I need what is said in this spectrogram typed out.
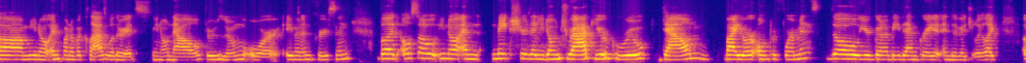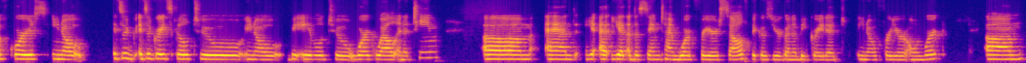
um, you know, in front of a class, whether it's, you know, now through Zoom or even in person, but also, you know, and make sure that you don't drag your group down by your own performance, though you're going to be then graded individually. Like, of course, you know, it's a, it's a great skill to, you know, be able to work well in a team um and yet, yet at the same time work for yourself because you're going to be graded you know for your own work um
